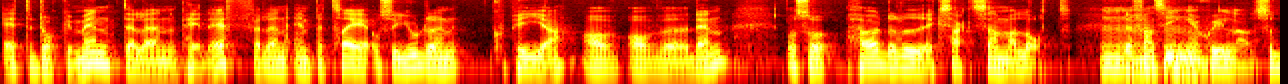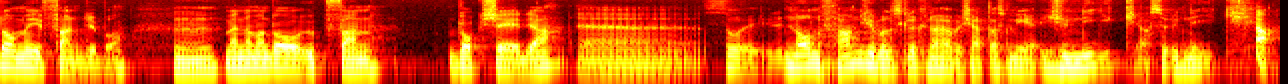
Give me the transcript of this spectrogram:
ett dokument eller en pdf eller en mp3 och så gjorde du en kopia av, av eh, den och så hörde du exakt samma låt. det fanns ingen skillnad, så de är ju fungible. Men när man då uppfann blockkedja, eh, Så non-fungible skulle kunna översättas med unik, alltså unik. ja,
